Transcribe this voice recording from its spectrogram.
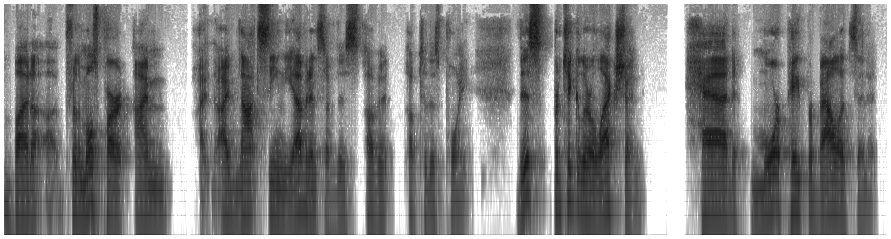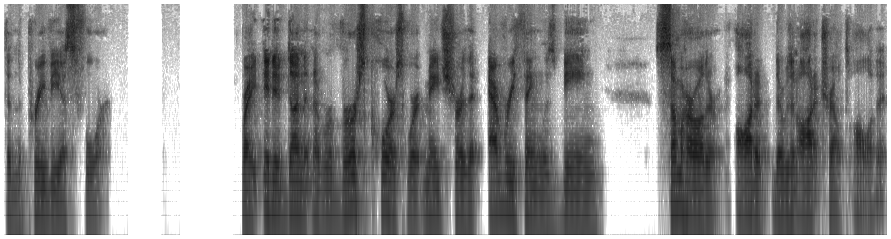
But uh, for the most part, I'm I, I've not seen the evidence of this of it up to this point. This particular election had more paper ballots in it than the previous four. Right? It had done it in a reverse course where it made sure that everything was being somehow or other audit. There was an audit trail to all of it.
